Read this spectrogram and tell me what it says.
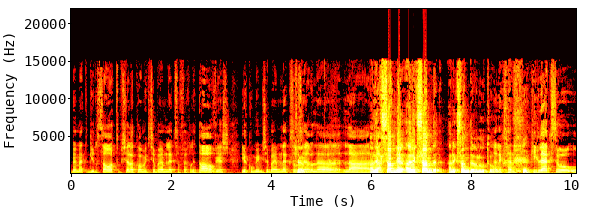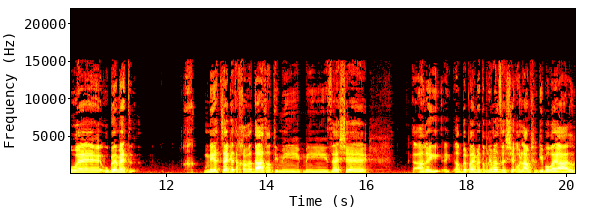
באמת גרסאות של הקומיקס שבהם לקס הופך לטוב, יש יקומים שבהם לקס כן. עוזר ל... ל... אלכסנדר, אלכסנדר, אלכסנדר לוטור. אלכסנדר, כי לקס הוא, הוא, אה, הוא באמת מייצג את החרדה הזאת מזה ש... הרי הרבה פעמים מדברים על זה שעולם של גיבורי על,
